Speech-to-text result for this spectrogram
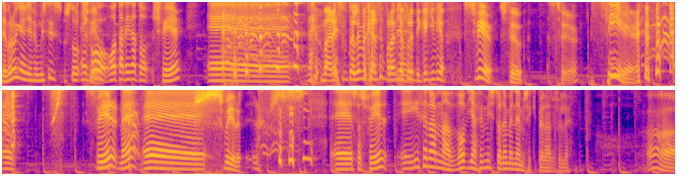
ευρώ για να διαφημιστείς στο Εγώ όταν είδα το Sphere. Ε, Sphere. Μ' αρέσει που το λέμε κάθε φορά διαφορετικά και οι δύο. Sphere. Sphere. Sphere. Sphere. ε, Sphere, ναι. Ε, Sphere. ε, στο Sphere ε, ήθελα να δω διαφήμιση των M&M's εκεί πέρα, ρε φίλε. Α.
